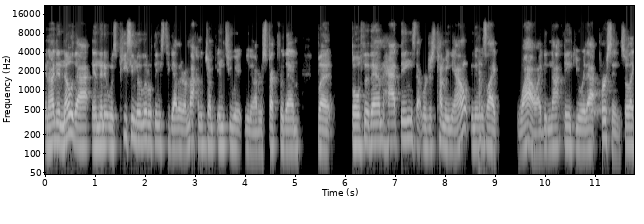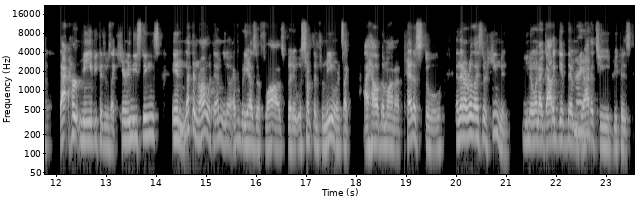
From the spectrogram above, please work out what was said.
and I didn't know that. And then it was piecing the little things together. I'm not going to jump into it, you know, out of respect for them, but both of them had things that were just coming out. And it was like, wow, I did not think you were that person. So like that hurt me because it was like hearing these things and nothing wrong with them. You know, everybody has their flaws, but it was something for me where it's like I held them on a pedestal and then I realized they're human, you know, and I got to give them right. gratitude because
